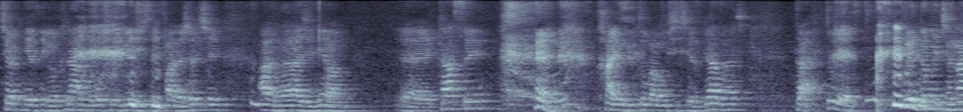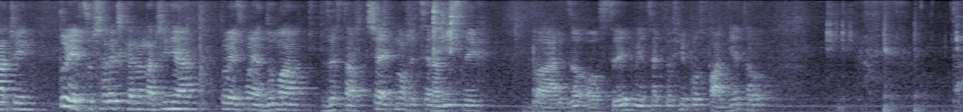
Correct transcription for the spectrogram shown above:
ciągnie z niego kranu, muszę zmienić tutaj parę rzeczy, ale na razie nie mam kasy. Hajs z YouTube'a musi się zgadzać. Tak, tu jest płyn do mycia naczyń, tu jest suszareczka na naczynia, tu jest moja duma, zestaw trzech noży ceramicznych, bardzo ostrych, więc jak ktoś mi podpadnie, to tak,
